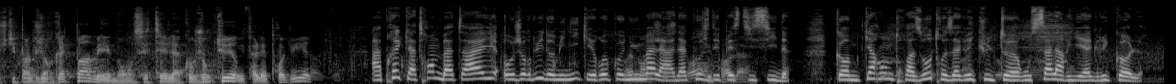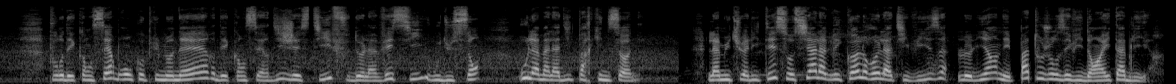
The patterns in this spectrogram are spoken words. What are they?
je dis pas que je ne regrette pas, mais bon, c'était la conjoncture. Il fallait produire. Après 4 ans de bataille, aujourd'hui Dominique est reconnu malade à cause des pesticides, comme 43 autres agriculteurs ou salariés agricoles. Pour des cancers bronchopulmonaires, des cancers digestifs, de la vessie ou du sang, ou la maladie de Parkinson. La mutualité sociale agricole relativise, le lien n'est pas toujours évident à établir.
